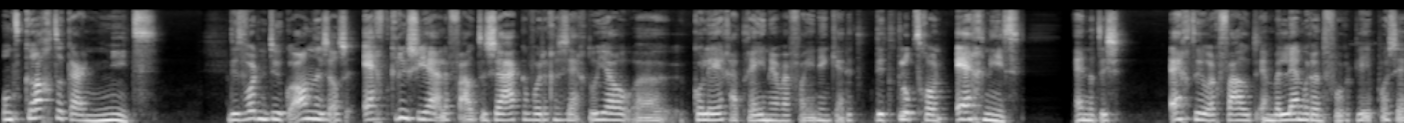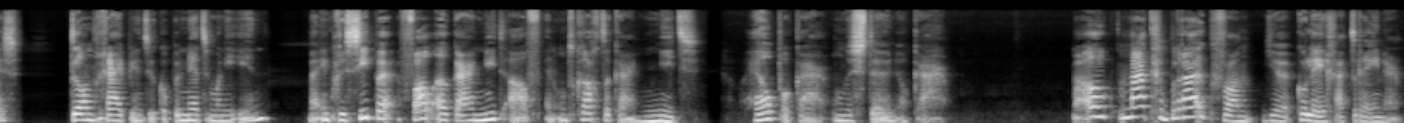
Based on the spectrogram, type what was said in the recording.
Ontkracht elkaar niet. Dit wordt natuurlijk anders als echt cruciale foute zaken worden gezegd door jouw uh, collega-trainer, waarvan je denkt, ja, dit, dit klopt gewoon echt niet. En dat is echt heel erg fout en belemmerend voor het leerproces. Dan grijp je natuurlijk op een nette manier in. Maar in principe val elkaar niet af en ontkracht elkaar niet. Help elkaar, ondersteun elkaar. Maar ook maak gebruik van je collega-trainer.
